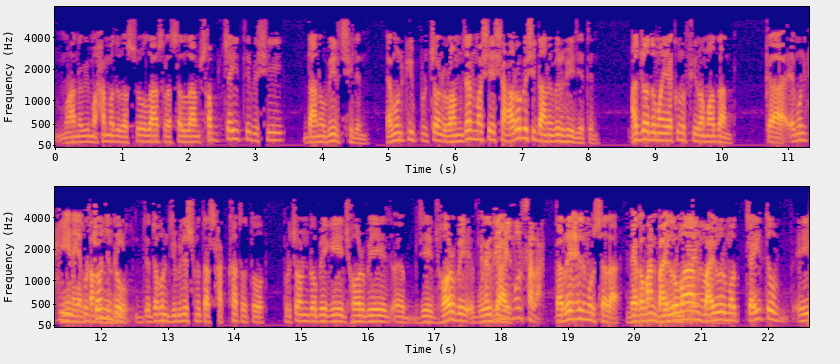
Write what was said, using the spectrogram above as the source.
মহানবী মোহাম্মদ রসুল্লাহ সাল্লাম সবচাইতে বেশি দানবীর ছিলেন। এমনকি প্রচণ্ড রমজান মাসে এসে আরও বেশি দানবীর হয়ে যেতেন। আজমাই এখন ফি রমাদান? এমনকি প্রচণ্ড যখন জিবিলের সঙ্গে তার সাক্ষাৎ হতো প্রচণ্ড বেগে ঝড় বেয়ে যে ঝড় বেয়ে বয়ে যায় তার রেহেল মুরসালা বেগবান বায়ুর বেগবান বায়ুর মত চাইতো এই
